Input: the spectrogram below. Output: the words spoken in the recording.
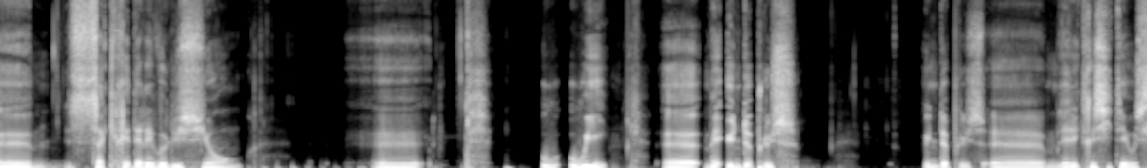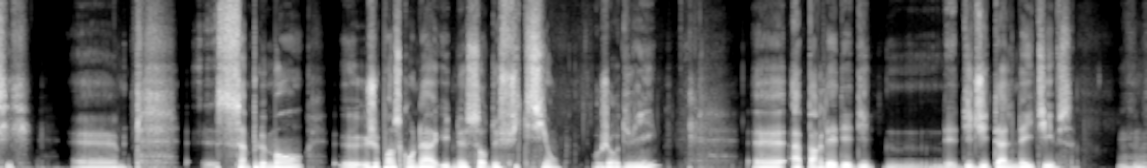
Euh, ça crée des révolutions. ou- oui, mais une de plus. Une de plus. L'électricité aussi. Simplement, euh, je pense qu'on a une sorte de fiction aujourd'hui euh, à parler des, di- des digital natives. Mhm.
